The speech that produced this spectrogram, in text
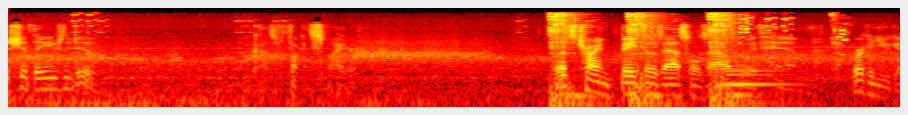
The shit they usually do. Oh god, it's a fucking spider. Let's try and bait those assholes out with him. Where can you go?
